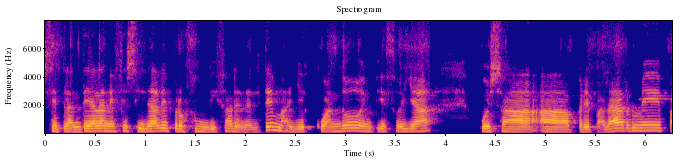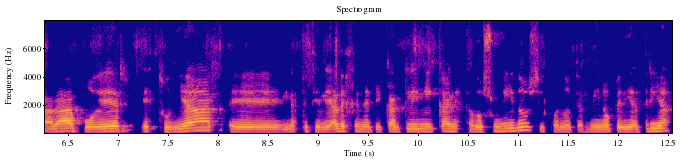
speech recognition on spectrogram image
se plantea la necesidad de profundizar en el tema y es cuando empiezo ya pues a, prepararme para poder estudiar eh, la especialidad de genética clínica en Estados Unidos y cuando termino pediatría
